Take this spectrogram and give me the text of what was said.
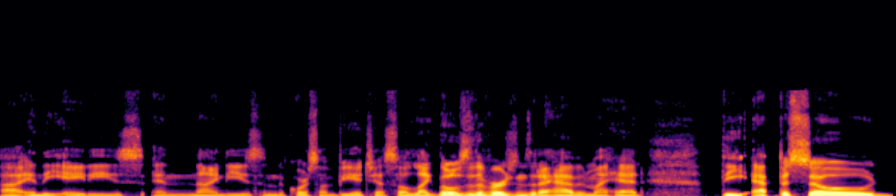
uh, in the 80s and 90s, and of course on VHS. So, like, those are the versions that I have in my head. The episode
